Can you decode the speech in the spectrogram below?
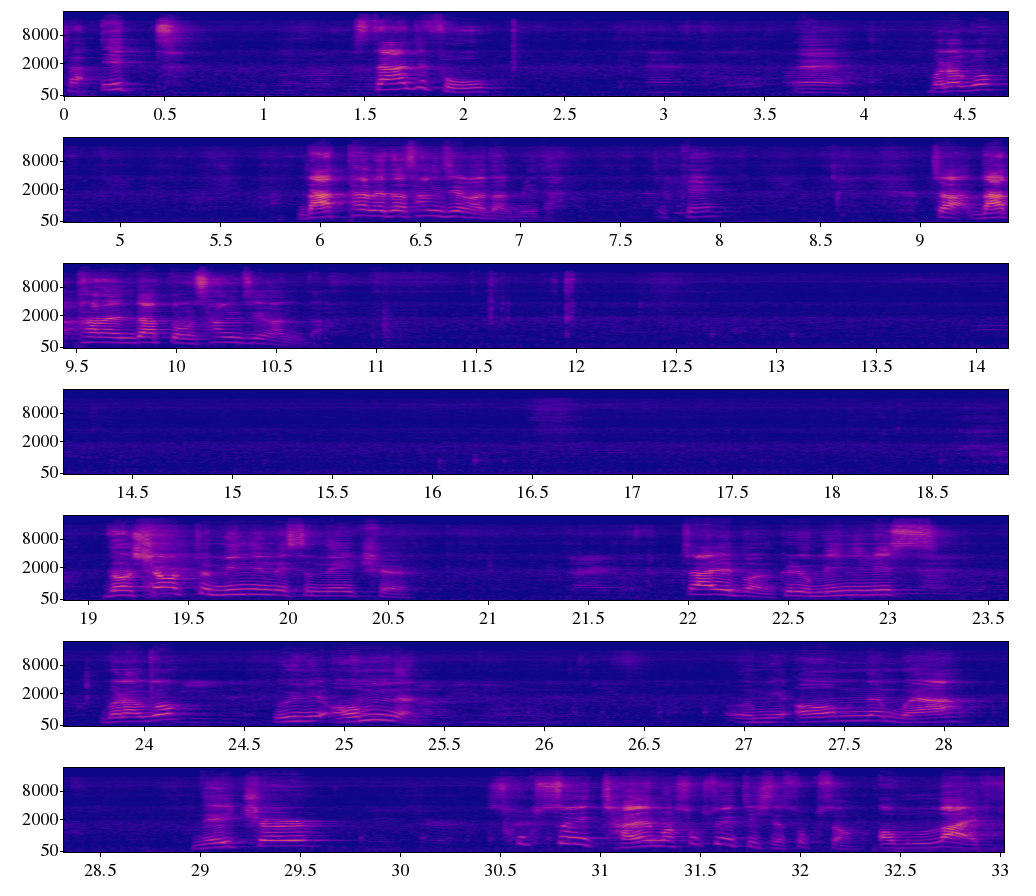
자, it stand for 예, 뭐라고? 나타내다 상징하다입니다. 이렇게 자, 나타낸다 또는 상징한다. The short meaningless nature 짧은 그리고 meaningless 뭐라고? 의미 없는 의미 없는 뭐야? nature 속성의 자연만 속성의 뜻이야 속성. of life.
